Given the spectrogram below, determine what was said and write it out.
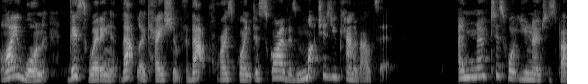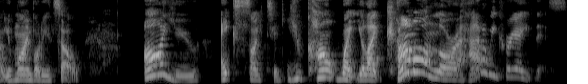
I want this wedding at that location for that price point. Describe as much as you can about it. And notice what you notice about your mind, body, and soul. Are you excited? You can't wait. You're like, come on, Laura, how do we create this?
